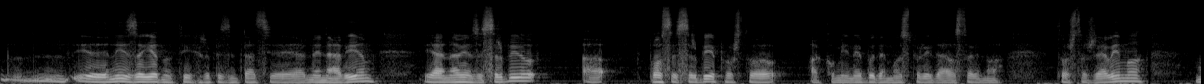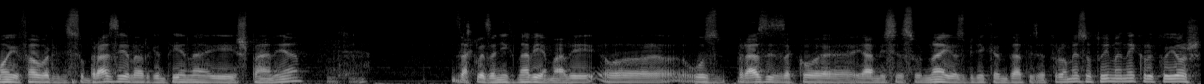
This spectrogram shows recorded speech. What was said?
Mm, ni za jednu tih reprezentacija ja ne navijam. Ja navijam za Srbiju, a posle Srbije, pošto ako mi ne budemo uspeli da ostvarimo to što želimo, moji favoriti su Brazil, Argentina i Španija. Dakle, za njih navijam, ali uz Brazil za koje ja mislim da su najozbiljniji kandidati za prvo mjesto, tu ima nekoliko još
